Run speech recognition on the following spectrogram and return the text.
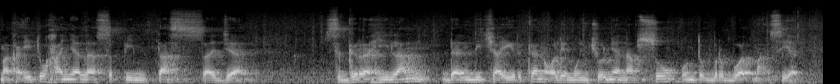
maka itu hanyalah sepintas saja segera hilang dan dicairkan oleh munculnya nafsu untuk berbuat maksiat.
